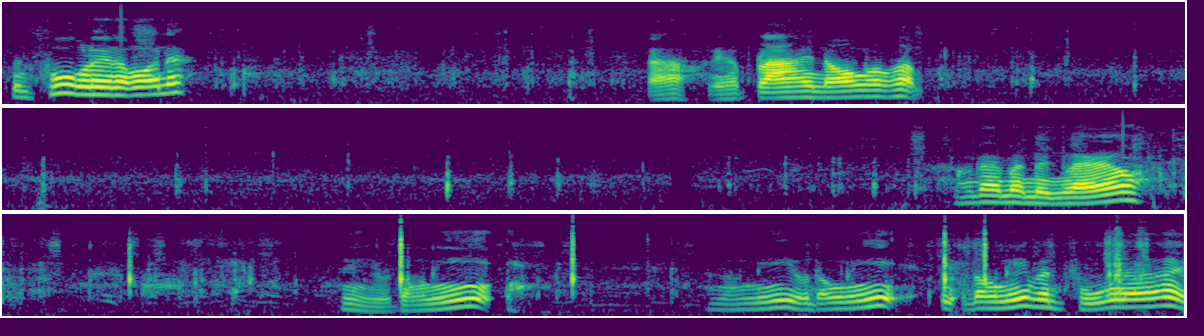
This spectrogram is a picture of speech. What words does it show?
เป็นฟูกเลยนะวะเนี่ยอ้าวเดี๋ยวปลาให้น้องเขาครับ เราได้มาหนึ่งแล้ว นี่อยู่ตรงนี้ ตรงนี้อยู่ตรงนี้ อยู่ตรงนี้เป็นฝูงเลย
